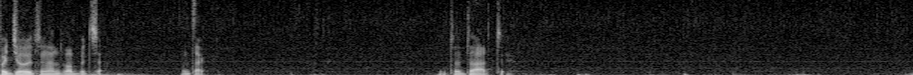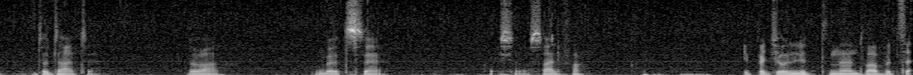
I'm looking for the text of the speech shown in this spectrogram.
Поділити на 2bc. Отак. Додати. Додати 2bc косинус альфа. І поділити на 2bc.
